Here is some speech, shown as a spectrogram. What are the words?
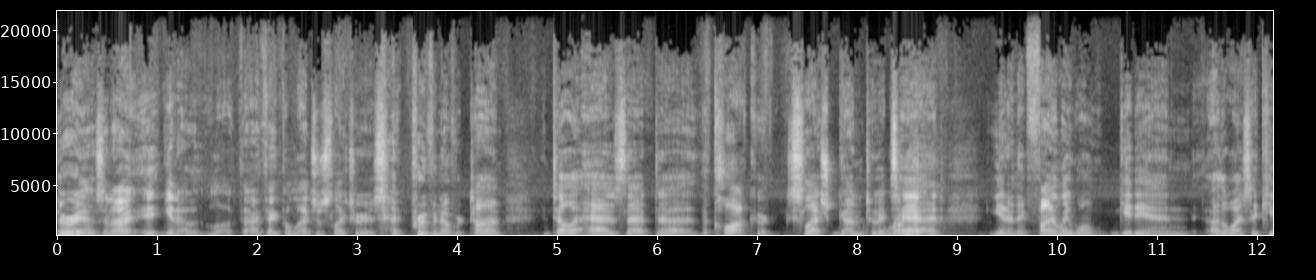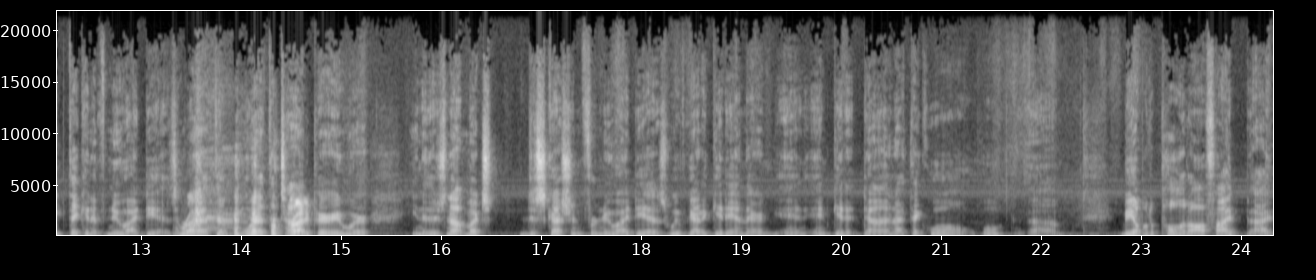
there is, and I, it, you know, look, I think the legislature has proven over time until it has that uh, the clock or slash gun to its right. head you know they finally won't get in otherwise they keep thinking of new ideas. Right. we're at the, we're at the time right. period where you know there's not much discussion for new ideas. We've got to get in there and, and, and get it done. I think we'll we'll um, be able to pull it off. I, I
